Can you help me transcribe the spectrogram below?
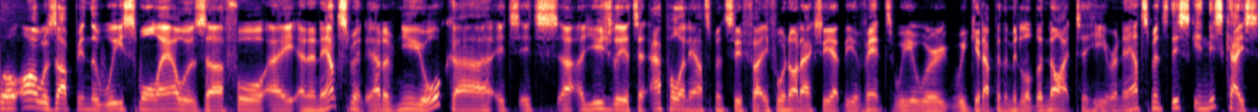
Well, I was up in the wee small hours uh, for a an announcement out of New York. Uh, it's it's uh, usually it's an Apple announcements if uh, if we're not actually at the event, we we we get up in the middle of the night to hear announcements. This in this case,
